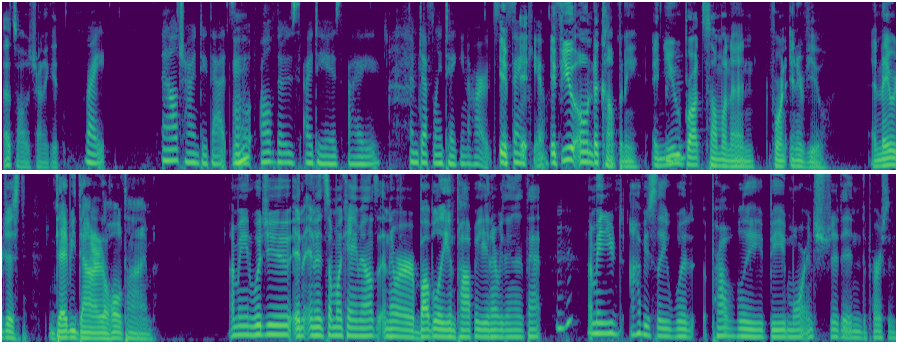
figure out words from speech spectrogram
that's all I was trying to get. Right. And I'll try and do that. So Mm-hmm. all of those ideas I am definitely taking to heart. So if thank you. If you owned a company and you brought someone in for an interview, and they were just Debbie Downer the whole time, I mean, would you? And, and then someone came out and they were bubbly and poppy and everything like that. I mean, you obviously would probably be more interested in the person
